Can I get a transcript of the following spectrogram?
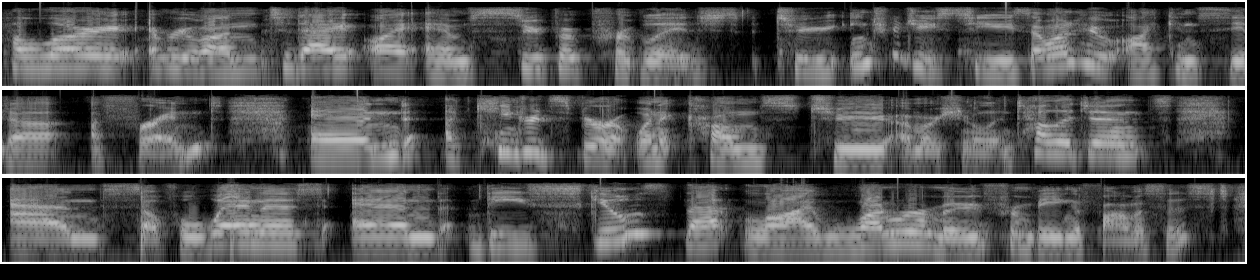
Hello, everyone. Today I am super privileged to introduce to you someone who I consider a friend and a kindred spirit when it comes to emotional intelligence and self awareness and these skills that lie one remove from being a pharmacist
